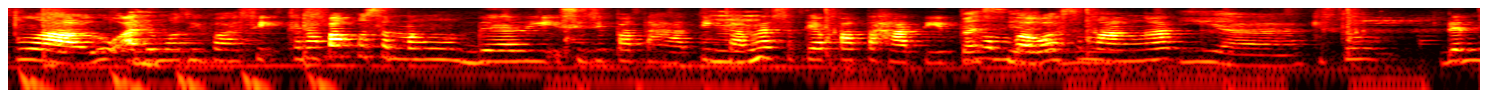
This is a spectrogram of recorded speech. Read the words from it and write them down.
selalu ada motivasi. Kenapa aku seneng dari sisi patah hati? Hmm. Karena setiap patah hati itu Pasti membawa semangat. Iya. Gitu. Dan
